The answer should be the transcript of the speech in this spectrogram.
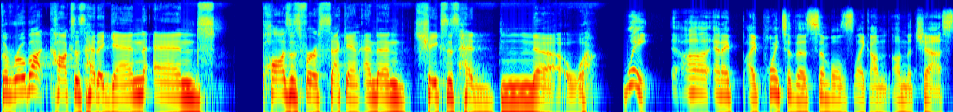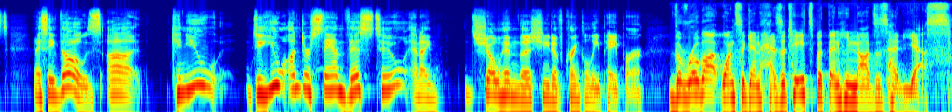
The robot cocks his head again and pauses for a second and then shakes his head no. Wait, uh, and I I point to the symbols like on on the chest, and I say those. Uh, can you do you understand this too? And I show him the sheet of crinkly paper. The robot once again hesitates, but then he nods his head yes.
